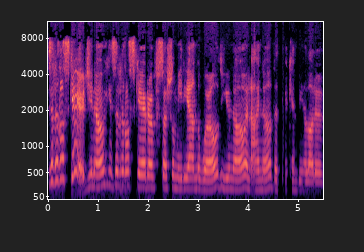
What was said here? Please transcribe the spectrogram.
he's a little scared, you know. He's a little scared of social media and the world, you know, and I know that there can be a lot of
